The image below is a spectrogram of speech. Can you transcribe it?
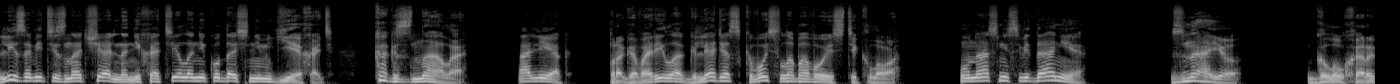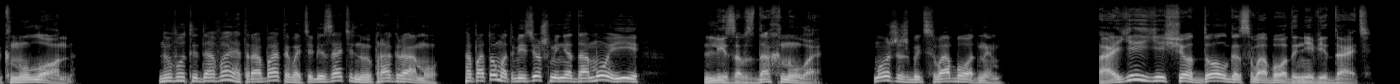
Лиза ведь изначально не хотела никуда с ним ехать, как знала. «Олег», — проговорила, глядя сквозь лобовое стекло. «У нас не свидание». «Знаю», — глухо рыкнул он. «Ну вот и давай отрабатывать обязательную программу, а потом отвезешь меня домой и...» Лиза вздохнула. «Можешь быть свободным». А ей еще долго свободы не видать.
